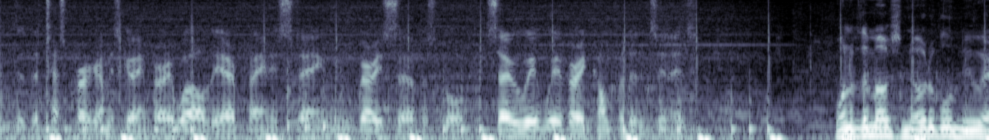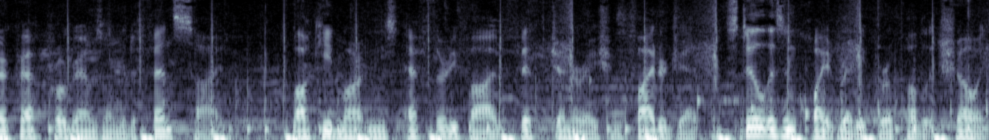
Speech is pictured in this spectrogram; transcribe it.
the, the, test program is going very well. The airplane is staying very serviceable, so we're, we're very confident in it. One of the most notable new aircraft programs on the defense side, Lockheed Martin's F-35 fifth generation fighter jet still isn't quite ready for a public showing.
